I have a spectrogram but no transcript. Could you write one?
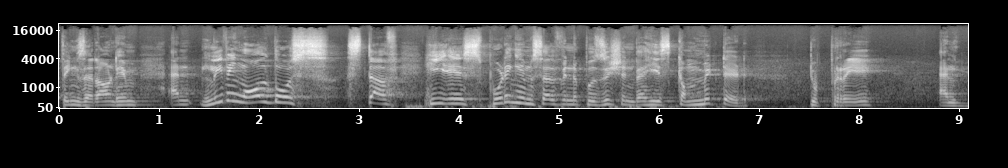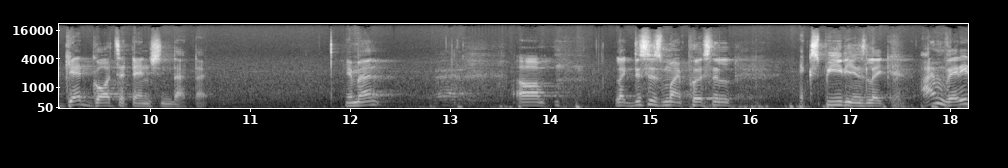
things around him. And leaving all those stuff, he is putting himself in a position where he is committed to pray and get God's attention that time. Amen. Um, like this is my personal experience like i'm very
